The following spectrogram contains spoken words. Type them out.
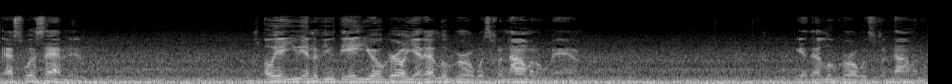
That's what's happening. Oh yeah, you interviewed the eight-year-old girl. Yeah, that little girl was phenomenal, man. Yeah, that little girl was phenomenal.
